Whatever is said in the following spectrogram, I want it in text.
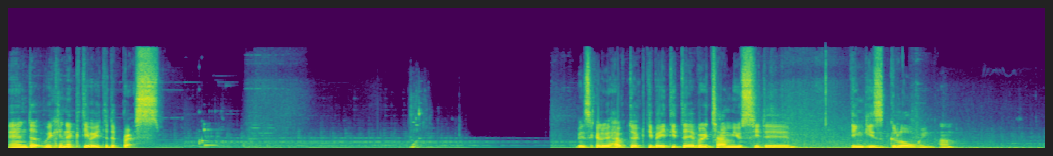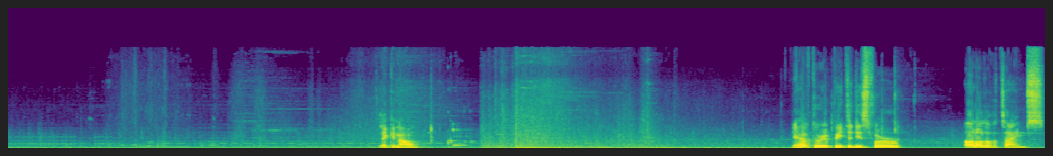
And we can activate the press. Basically, you have to activate it every time you see the thing is glowing, huh? Like now. You have to repeat this for a lot of times.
